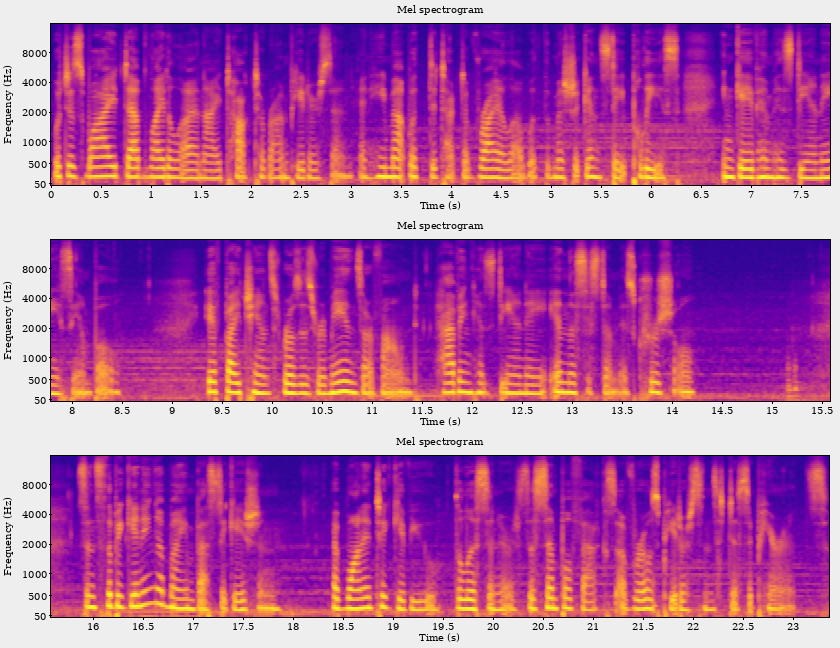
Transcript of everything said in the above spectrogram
Which is why Deb Lidela and I talked to Ron Peterson, and he met with Detective Ryla with the Michigan State Police and gave him his DNA sample. If by chance Rose's remains are found, having his DNA in the system is crucial. Since the beginning of my investigation, I wanted to give you, the listeners, the simple facts of Rose Peterson's disappearance.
